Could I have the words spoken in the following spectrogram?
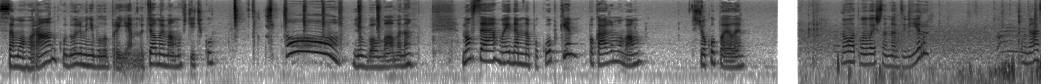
З самого ранку дуже мені було приємно. Цьомай маму в щічку. О, любов мамина. Ну все, ми йдемо на покупки, покажемо вам, що купили. Ну от ми вийшли на двір. У нас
